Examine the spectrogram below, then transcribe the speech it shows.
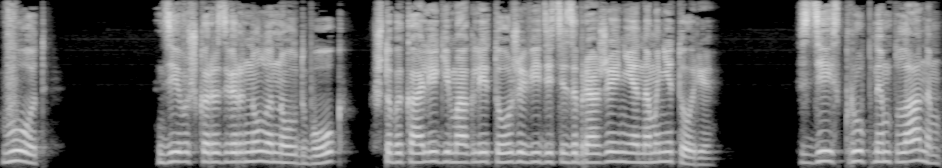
Вот. Девушка развернула ноутбук, чтобы коллеги могли тоже видеть изображение на мониторе. Здесь крупным планом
